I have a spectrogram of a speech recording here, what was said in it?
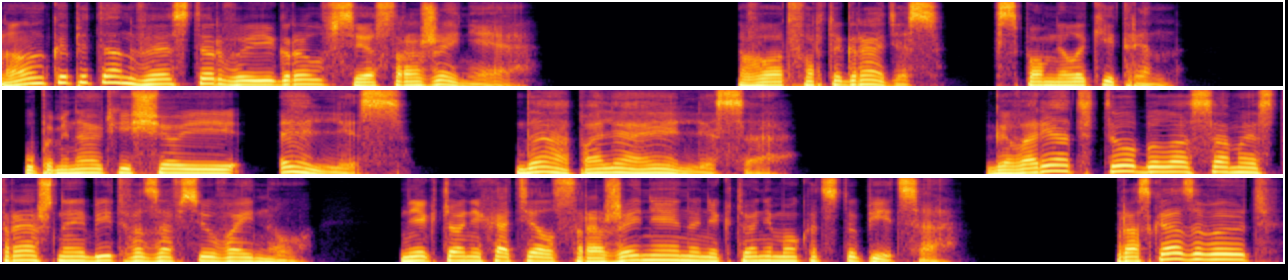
Но капитан Вестер выиграл все сражения. «Вот Фортеградис», — вспомнила Китрин. Упоминают еще и Эллис. Да, поля Эллиса. Говорят, то была самая страшная битва за всю войну. Никто не хотел сражения, но никто не мог отступиться. Рассказывают,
